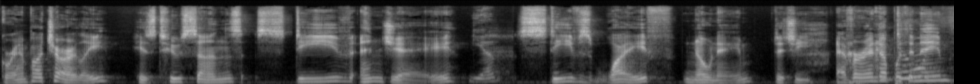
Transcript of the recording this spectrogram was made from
Grandpa Charlie, his two sons, Steve and Jay, Yep. Steve's wife, no name, Did she ever end I up with a name?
